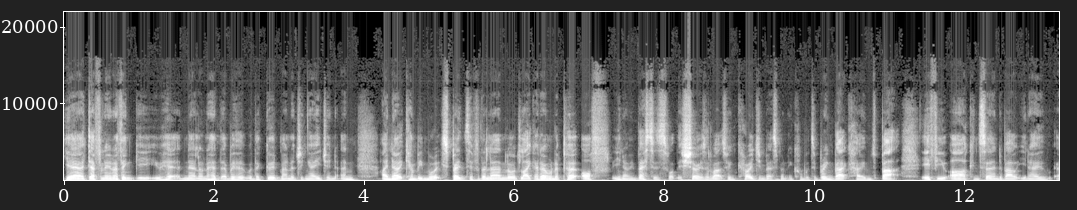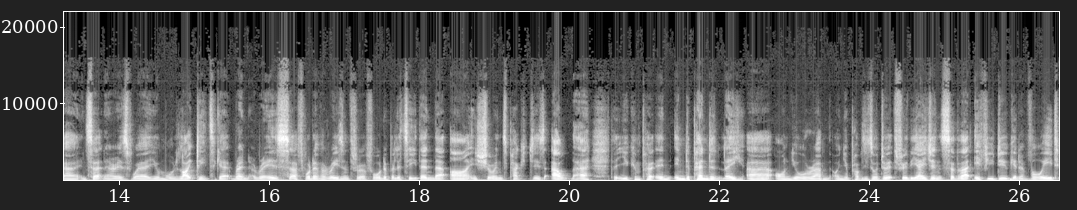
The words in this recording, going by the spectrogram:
Yeah, definitely, and I think you, hit a nail on the head there with a, with a good managing agent. And I know it can be more expensive for the landlord. Like I don't want to put off, you know, investors. What this show is about to encourage investment in Cornwall to bring back homes. But if you are concerned about, you know, uh, in certain areas where you're more likely to get rent arrears uh, for whatever reason through affordability, then there are insurance packages out there that you can put in independently uh, on your um, on your properties or do it through the agents, so that if you do get a void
